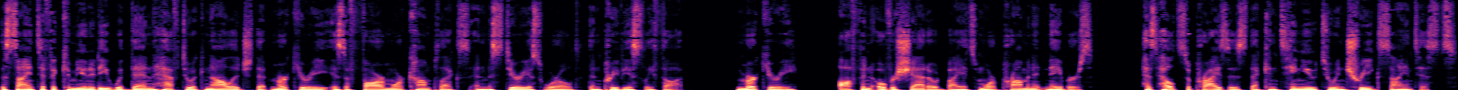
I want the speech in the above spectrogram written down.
The scientific community would then have to acknowledge that Mercury is a far more complex and mysterious world than previously thought. Mercury, often overshadowed by its more prominent neighbors, has held surprises that continue to intrigue scientists.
